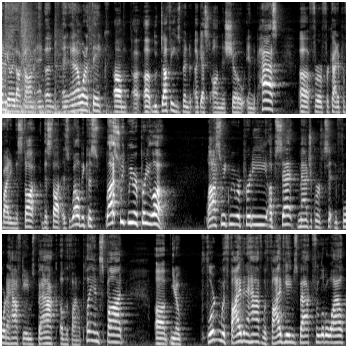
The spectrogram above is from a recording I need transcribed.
OrlandoDaily.com, and and, and I want to thank um, uh, uh, Luke Duffy, who's been a guest on this show in the past, uh, for for kind of providing this thought this thought as well. Because last week we were pretty low. Last week we were pretty upset. Magic were sitting four and a half games back of the final play-in spot. Um, you know, flirting with five and a half, with five games back for a little while,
